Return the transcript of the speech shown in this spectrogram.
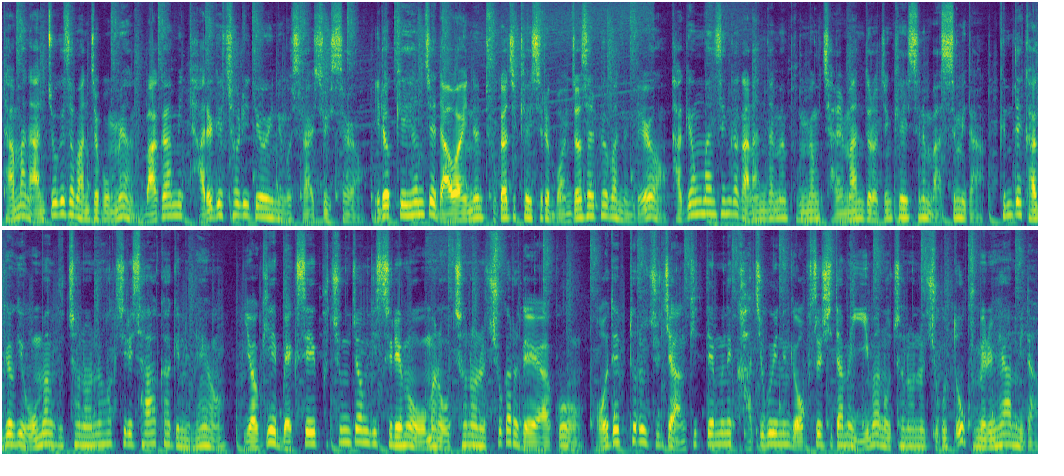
다만 안쪽에서 만져보면 마감이 다르게 처리되어 있는 것을 알 수 있어요. 이렇게 현재 나와 있는 두 가지 케이스를 먼저 살펴봤는데요. 가격만 생각 안 한다면 분명 잘 만들어진 케이스는 맞습니다 근데 가격이 59,000원은 확실히 사악하기는 해요 여기에 맥세이프 충전기 쓰려면 55,000원을 추가로 내야 하고 어댑터를 주지 않기 때문에 가지고 있는 게 없으시다면 25,000원을 주고 또 구매를 해야 합니다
